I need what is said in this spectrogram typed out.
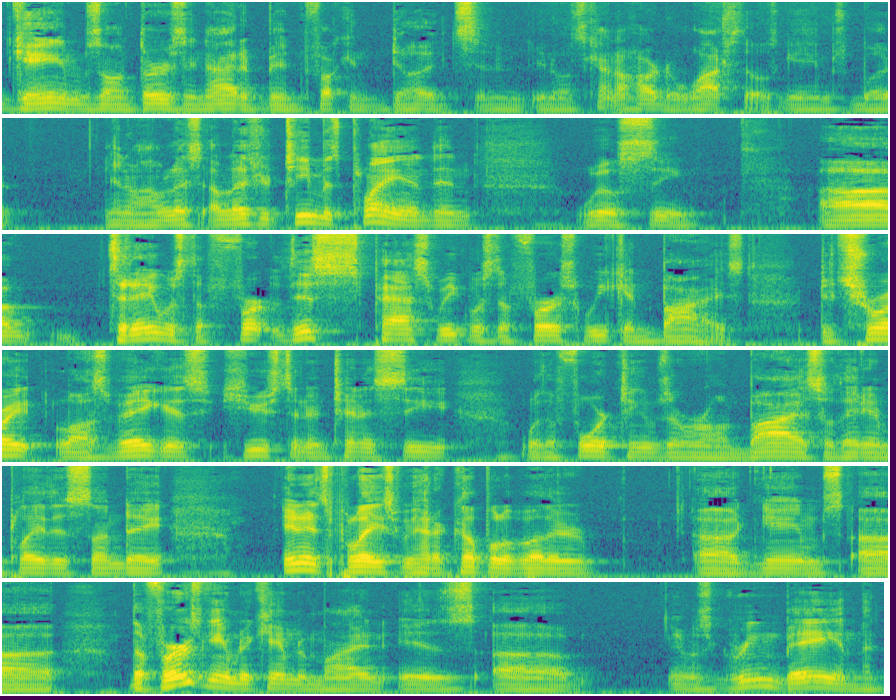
games on Thursday night have been fucking duds, and you know it's kind of hard to watch those games. But you know, unless unless your team is playing, then we'll see. Uh, today was the first. This past week was the first week in buys. Detroit, Las Vegas, Houston, and Tennessee were the four teams that were on buys, so they didn't play this Sunday. In its place, we had a couple of other uh, games. Uh, the first game that came to mind is uh, it was Green Bay and the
